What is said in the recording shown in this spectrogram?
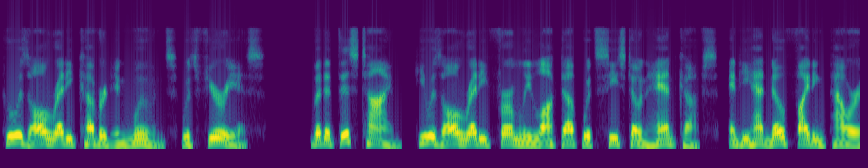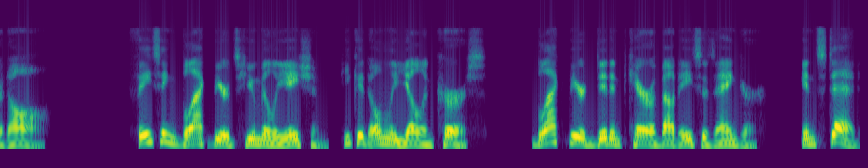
who was already covered in wounds, was furious. But at this time, he was already firmly locked up with seastone handcuffs, and he had no fighting power at all. Facing Blackbeard's humiliation, he could only yell and curse. Blackbeard didn't care about Ace's anger. Instead,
